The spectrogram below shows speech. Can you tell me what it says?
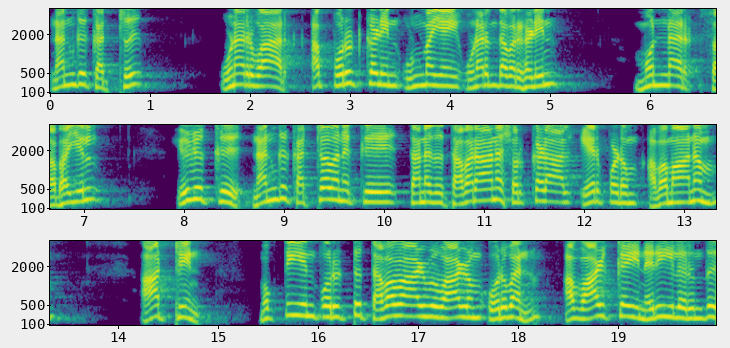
நன்கு கற்று உணர்வார். அப்பொருட்களின் உண்மையை உணர்ந்தவர்களின் முன்னர் சபையில் இழுக்கு நன்கு கற்றவனுக்கு தனது தவறான சொற்களால் ஏற்படும் அவமானம் ஆற்றின் முக்தியின் பொருட்டு தவவாழ்வு வாழும் ஒருவன் அவ்வாழ்க்கை நெறியிலிருந்து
